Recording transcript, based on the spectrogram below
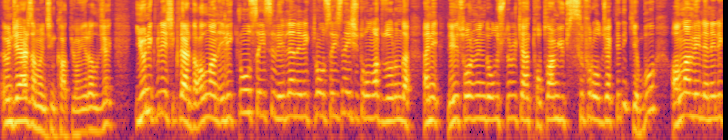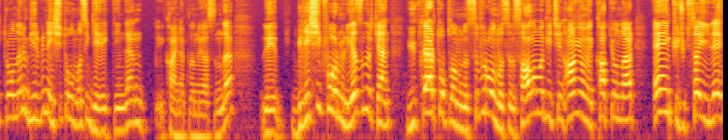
Önce her zaman için katyon yer alacak. İyonik bileşiklerde alınan elektron sayısı verilen elektron sayısına eşit olmak zorunda. Hani Lewis formülünde oluştururken toplam yük sıfır olacak dedik ya. Bu alınan verilen elektronların birbirine eşit olması gerektiğinden kaynaklanıyor aslında. Bileşik formülü yazılırken yükler toplamının sıfır olmasını sağlamak için anyon ve katyonlar en küçük sayı ile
